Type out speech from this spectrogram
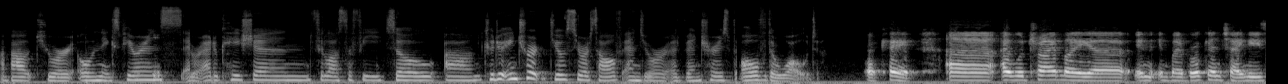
about your own experience, your education, philosophy. So, um, could you introduce yourself and your adventures all over the world? Okay, uh, I will try my uh, in in my broken Chinese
